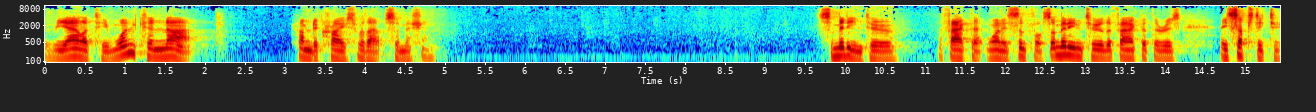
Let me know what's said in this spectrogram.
the reality. One cannot come to Christ without submission. Submitting to the fact that one is sinful, submitting to the fact that there is a substitute.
